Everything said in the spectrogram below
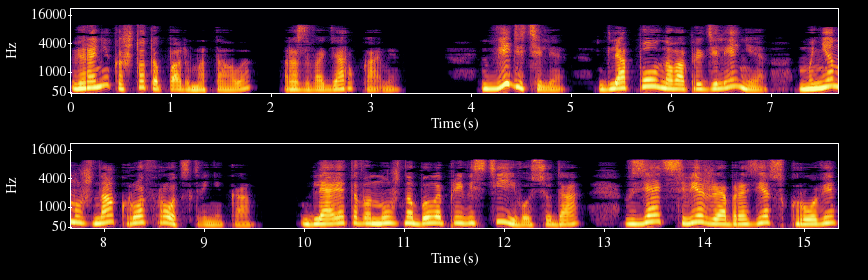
Вероника что-то бормотала, разводя руками. — Видите ли, для полного определения мне нужна кровь родственника. Для этого нужно было привести его сюда, взять свежий образец крови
